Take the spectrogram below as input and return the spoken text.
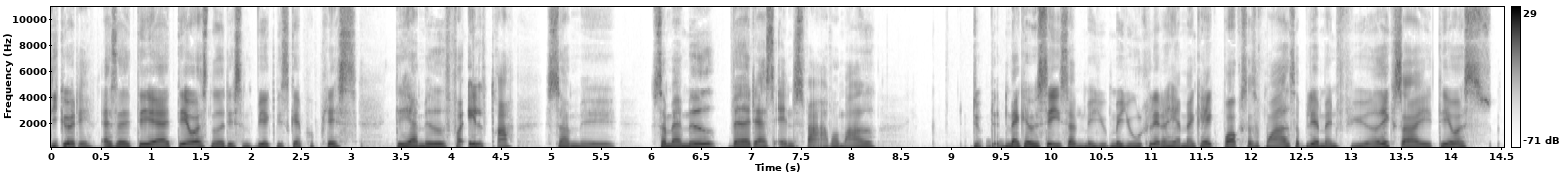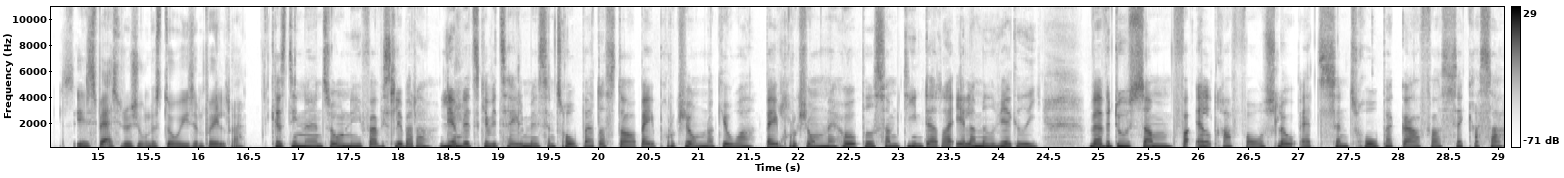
de gør det. Altså, det er, det er også noget af det, som virkelig skal på plads. Det her med forældre, som, øh, som er med, hvad er deres ansvar, hvor meget man kan jo se sådan med, med julekalender her, man kan ikke brokse sig så meget, så bliver man fyret, ikke? Så øh, det er også en svær situation at stå i som forældre. Christine Antoni, før vi slipper dig. Lige om ja. lidt skal vi tale med Centropa, der står bag produktionen og gjorde bag ja. produktionen af Håbet, som din datter eller medvirket i. Hvad vil du som forældre foreslå, at Centropa gør for at sikre sig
